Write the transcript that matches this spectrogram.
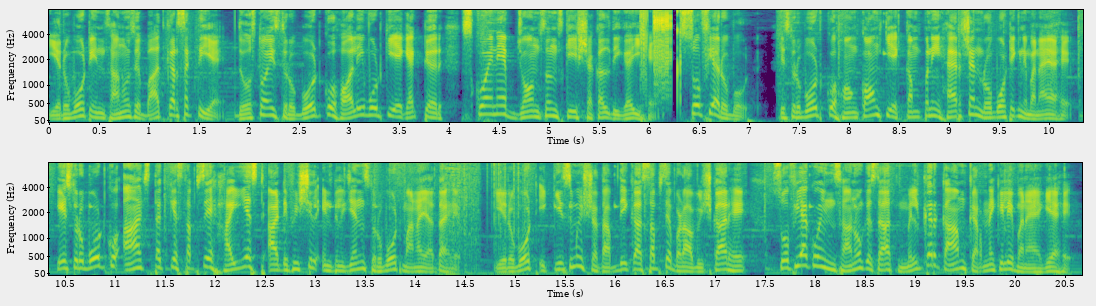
ये रोबोट इंसानों से बात कर सकती है। दोस्तों, इस रोबोट को हॉलीवुड की एक एक्टर स्कोइनेप जॉनसन की शक्ल दी गई है। Sophia robot. इस रोबोट को हांगकांग की एक कंपनी हैरशन रोबोटिक ने बनाया है। इस रोबोट को आज तक के सबसे हाईएस्ट आर्टिफिशियल इंटेलिजेंस रोबोट माना जाता है। ये रोबोट 21वीं शताब्दी का सबसे बड़ा आविष्कार है। सोफिया को इंसानों के साथ मिलकर काम करने के लिए बनाया गया है।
